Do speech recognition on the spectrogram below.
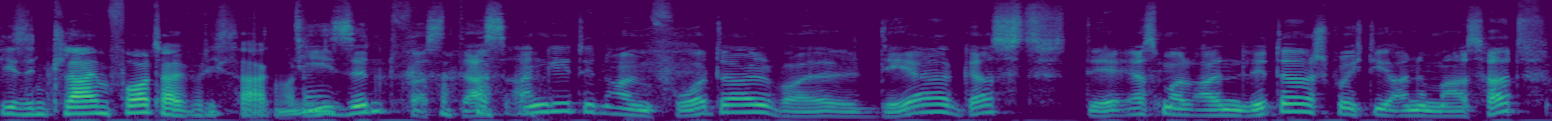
Die sind klar im Vorteil, würde ich sagen, oder? Die sind, was das angeht, in einem Vorteil, weil der Gast, der erstmal einen Liter, sprich die eine Maß hat,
